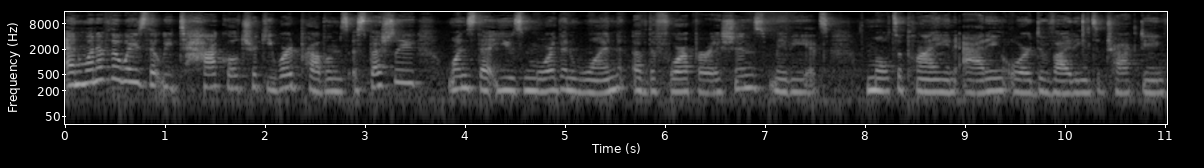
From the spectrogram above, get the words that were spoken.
And one of the ways that we tackle tricky word problems, especially ones that use more than one of the four operations, maybe it's multiplying and adding or dividing and subtracting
